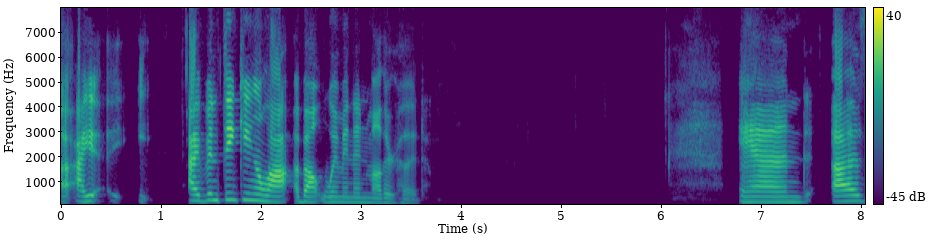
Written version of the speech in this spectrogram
I I've been thinking a lot about women and motherhood. And as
